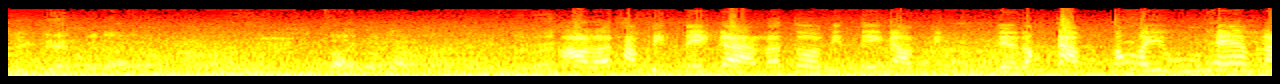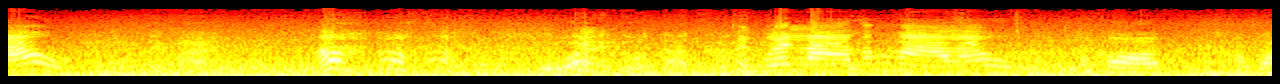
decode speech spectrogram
หลีกเลี่ยงไม่ได้หรอกได้ก็ได้ใช่ไหมเอาแล้วทับพิติกอะแล้วตัวพิติกอะเดี๋ยวต้องกลับต้องมาอยู่กรุงเทพแล้วไม่มาจะวายโดนอัดถึงเวลาต้องมาแล้วขอบอขอบอ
